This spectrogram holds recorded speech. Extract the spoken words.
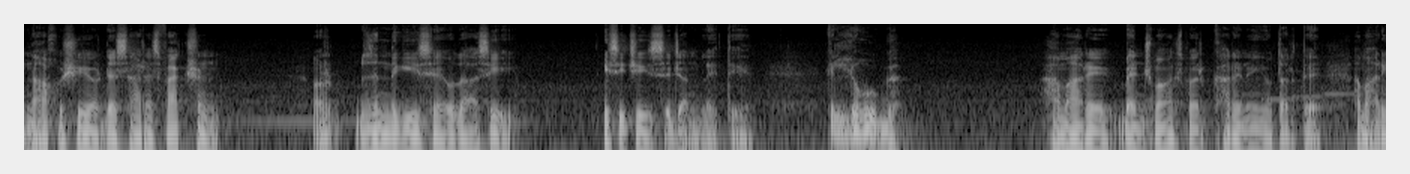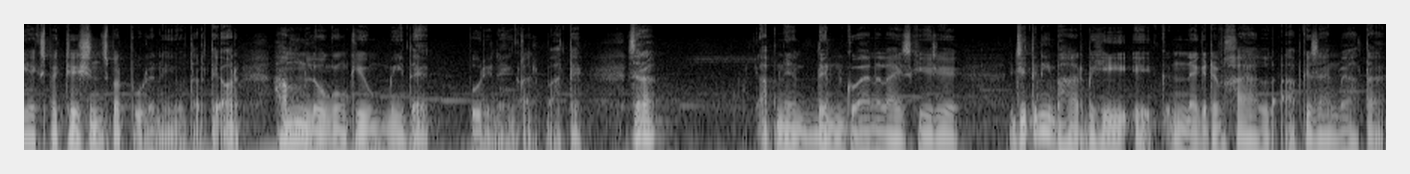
नाखुशी और डिससेटिस्फैक्शन और ज़िंदगी से उदासी इसी चीज़ से जन्म लेती है कि लोग हमारे बेंचमार्क्स पर खरे नहीं उतरते, हमारी एक्सपेक्टेशंस पर पूरे नहीं उतरते और हम लोगों की उम्मीदें पूरी नहीं कर पाते। ज़रा अपने दिन को एनालाइज कीजिए। जितनी बार भी एक नेगेटिव ख्याल आपके जहन में आता है,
